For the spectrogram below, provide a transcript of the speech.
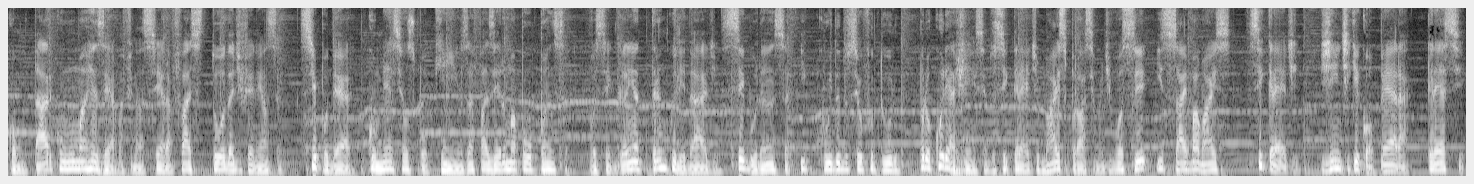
contar com uma reserva financeira faz toda a diferença. Se puder, comece aos pouquinhos a fazer uma poupança. Você ganha tranquilidade, segurança e cuida do seu futuro. Procure a agência do Sicredi mais próxima de você e saiba mais. Sicredi, gente que coopera cresce.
